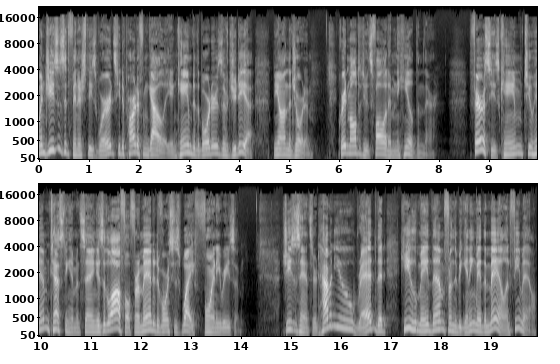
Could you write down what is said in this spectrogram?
When Jesus had finished these words, he departed from Galilee and came to the borders of Judea beyond the Jordan. Great multitudes followed him, and he healed them there. Pharisees came to him, testing him, and saying, Is it lawful for a man to divorce his wife for any reason? Jesus answered, Haven't you read that he who made them from the beginning made them male and female?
